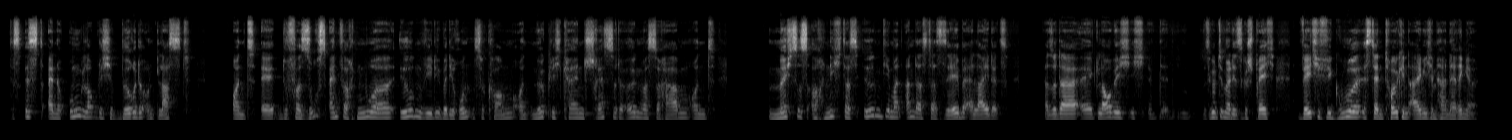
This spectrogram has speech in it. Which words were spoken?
das ist eine unglaubliche Bürde und Last. Und, äh, du versuchst einfach nur irgendwie über die Runden zu kommen und möglichst keinen Stress oder irgendwas zu haben und möchtest auch nicht, dass irgendjemand anders dasselbe erleidet. Also, da, äh, glaube ich ich d es gibt immer dieses Gespräch: „Welche Figur ist denn Tolkien eigentlich im Herrn der Ringe?“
